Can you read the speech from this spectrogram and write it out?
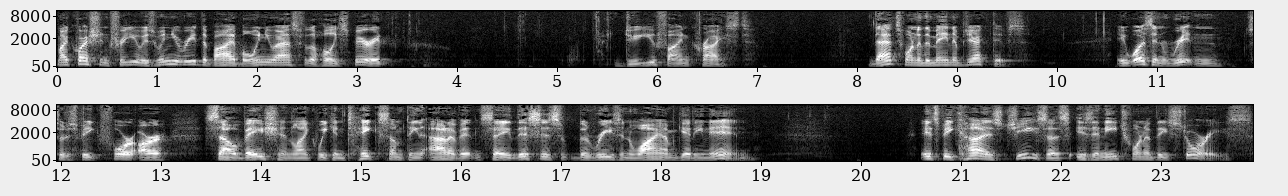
My question for you is when you read the Bible, when you ask for the Holy Spirit, do you find Christ? That's one of the main objectives. It wasn't written, so to speak, for our salvation, like we can take something out of it and say, this is the reason why I'm getting in. It's because Jesus is in each one of these stories.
